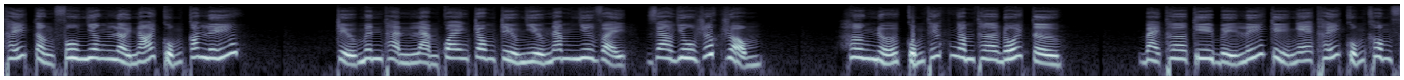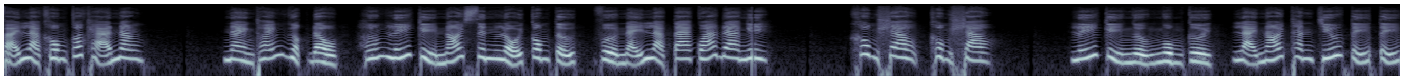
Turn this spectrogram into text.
thấy Tần phu nhân lời nói cũng có lý. Triệu Minh Thành làm quan trong triều nhiều năm như vậy, giao du rất rộng. Hơn nữa cũng thích ngâm thơ đối từ. Bài thơ kia bị Lý Kỳ nghe thấy cũng không phải là không có khả năng. Nàng thoáng gật đầu, hướng Lý Kỳ nói xin lỗi công tử, vừa nãy là ta quá đa nghi. Không sao, không sao. Lý Kỳ ngượng ngùng cười, lại nói Thanh Chiếu tỷ tỷ,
